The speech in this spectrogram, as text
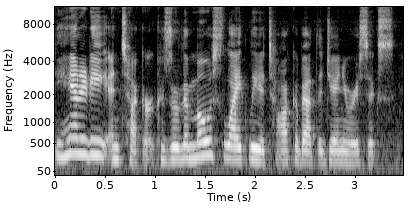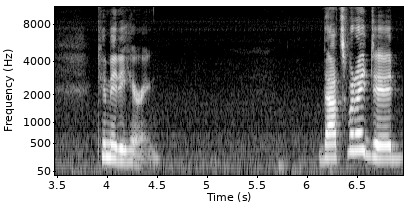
Hannity and Tucker because they're the most likely to talk about the January 6th committee hearing. That's what I did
